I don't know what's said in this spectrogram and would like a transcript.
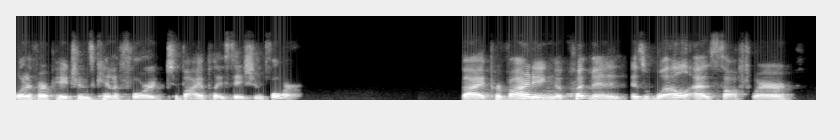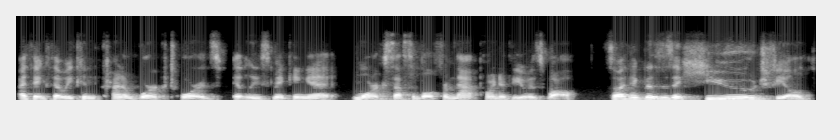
What if our patrons can't afford to buy a PlayStation 4? By providing equipment as well as software, I think that we can kind of work towards at least making it more accessible from that point of view as well. So I think this is a huge field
